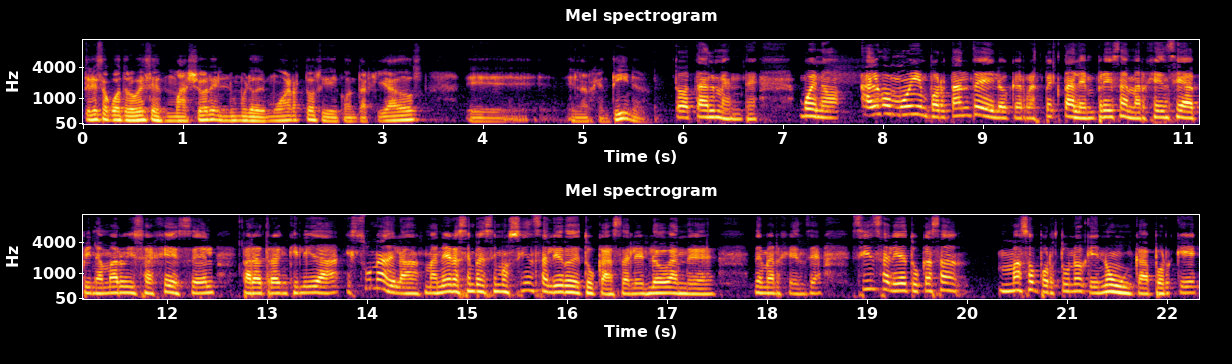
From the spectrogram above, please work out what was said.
tres o cuatro veces mayor el número de muertos y de contagiados eh, en la Argentina. Totalmente. Bueno, algo muy importante de lo que respecta a la empresa Emergencia Pinamar Villa Gesell, para tranquilidad, es una de las maneras, siempre decimos sin salir de tu casa, el eslogan de, de emergencia, sin salir de tu casa más oportuno que nunca, porque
